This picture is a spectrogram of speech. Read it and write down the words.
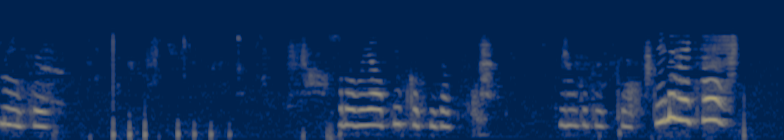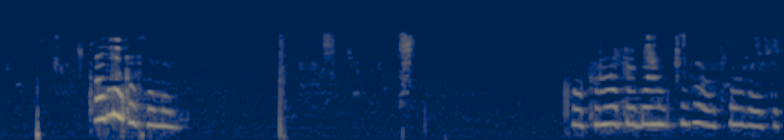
Neyse. Arabaya atlayıp kaçacağım. De bekle. Beni bekle. Kendin kaçalım. Koltuğuma size olsun verdik.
